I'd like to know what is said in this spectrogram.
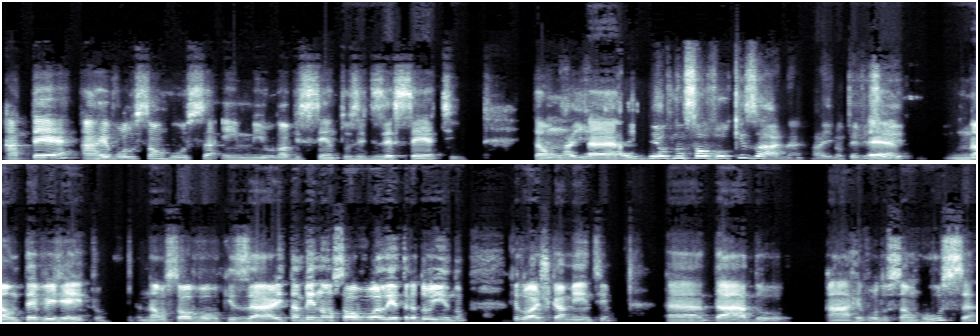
até a Revolução Russa em 1917. Então, aí, é, aí Deus não salvou o czar, né? Aí não teve é, jeito. Não teve jeito. Não salvou o czar e também não salvou a letra do hino, que logicamente, é, dado a Revolução Russa,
